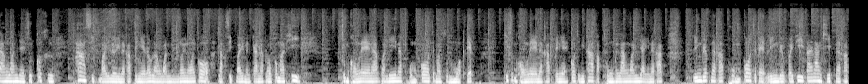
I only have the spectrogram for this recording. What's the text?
รางวัลใหญ่สุดก็คือ 50 ใบเลยนะครับเป็นไงแล้วรางวัลน้อยๆ ก็หลัก 10 ใบเหมือนกันนะครับเราก็มาที่สุ่มของแรนะครับวันนี้นะผมก็จะมาสุ่มหมวก F ที่สุ่มของแรนะครับเป็นไงก็จะมีท่าปักธงเป็นรางวัลใหญ่นะครับ ลิงก์เว็บนะครับผมก็จะแปะลิงก์เว็บไว้ที่ใต้ล่างคลิปนะครับ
